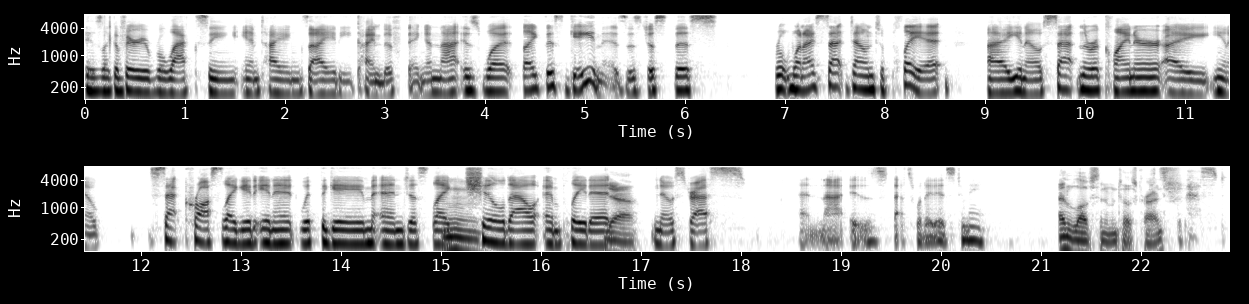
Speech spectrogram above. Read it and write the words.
is like a very relaxing anti-anxiety kind of thing. And that is what like this game is is just this when i sat down to play it i you know sat in the recliner i you know sat cross-legged in it with the game and just like chilled out and played it. Yeah. no stress. And that is that's what it is to me. I love Cinnamon Toast Crunch. the best.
